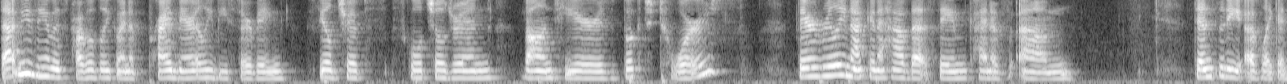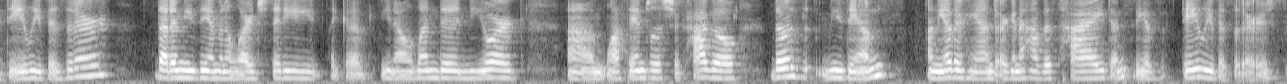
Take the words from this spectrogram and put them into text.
that museum is probably going to primarily be serving field trips school children volunteers booked tours. They're really not going to have that same kind of um, density of like a daily visitor that a museum in a large city like a you know London, New York, um, Los Angeles, Chicago, those museums on the other hand are going to have this high density of daily visitors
